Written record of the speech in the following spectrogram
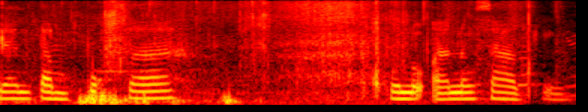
Diyan tampok sa punuan ng saging.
